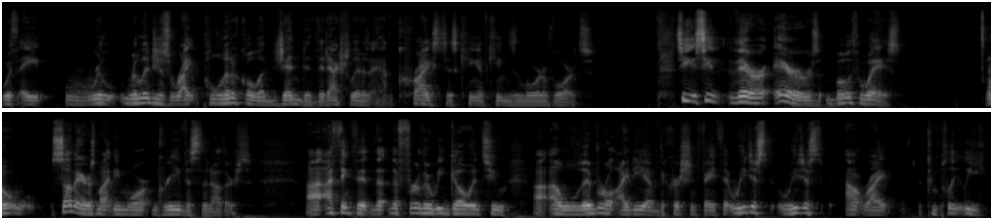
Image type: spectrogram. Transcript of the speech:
with a re- religious right political agenda that actually doesn't have Christ as King of Kings and Lord of Lords. See, see, there are errors both ways. Some errors might be more grievous than others. Uh, I think that the, the, further we go into uh, a liberal idea of the Christian faith, that we just we just outright completely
